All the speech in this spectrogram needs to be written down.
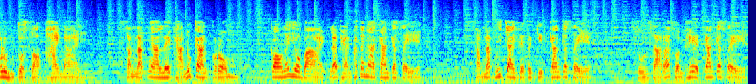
กลุ่มตรวจสอบภายใน สำนักงานเลขานุการกรม กองนโยบายและแผนพัฒนาการเกษตร สำนักวิจัยเศรษฐกิจการเกษตร ศูนย์สารสนเทศการเกษตร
